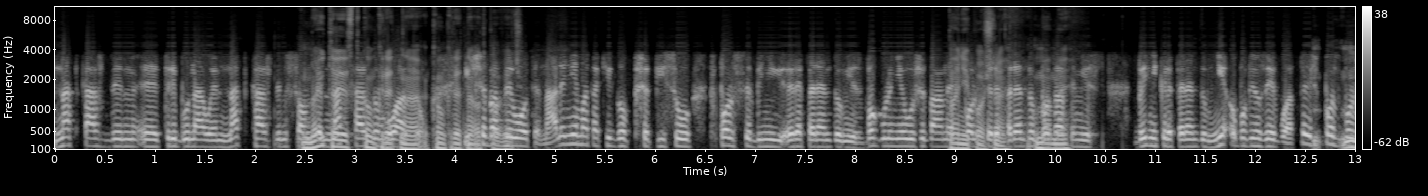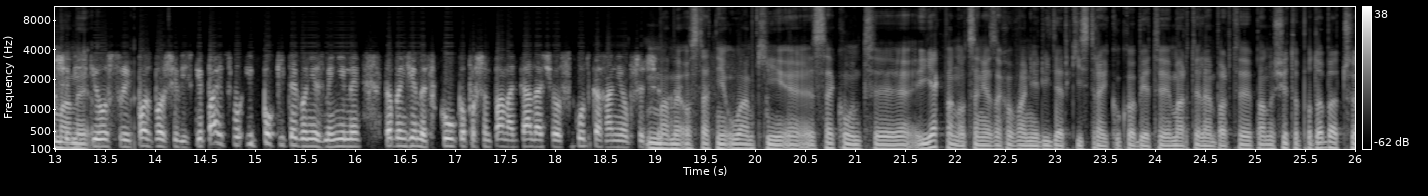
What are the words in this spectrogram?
nad każdym y, Trybunałem, nad każdym sądem, no i to nad jest każdą konkretna, władzą. konkretna I trzeba odpowiedź. było ten, ale nie ma takiego przepisu. W Polsce wynik referendum jest w ogóle nieużywany. Panie w Polsce pośle, referendum mamy- poza tym jest wynik referendum nie obowiązuje władz. To jest postbolszewicki Mamy- ustrój, postbolszewickie państwo i póki tego nie zmienimy, to będziemy w kółko, proszę pana, gadać o skutkach, a nie o przyczynach. Mamy ostatnie ułamki e, sekund. E, Jak pan ocenia zachowanie liderki strajku kobiety Marty Lempart? E, Panu się to podoba, czy,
